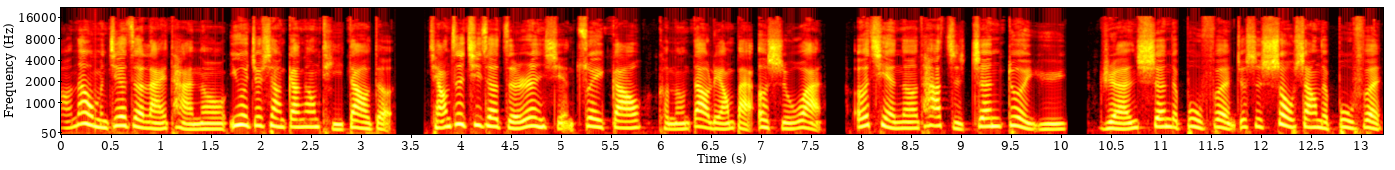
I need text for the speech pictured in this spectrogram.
好，那我们接着来谈哦。因为就像刚刚提到的，强制汽车责任险最高可能到两百二十万，而且呢，它只针对于人身的部分，就是受伤的部分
